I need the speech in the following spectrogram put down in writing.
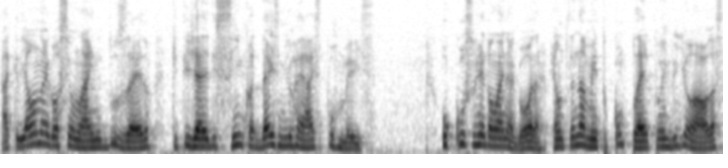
a criar um negócio online do zero que te gere de 5 a 10 mil reais por mês. O curso Renda Online Agora é um treinamento completo em videoaulas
